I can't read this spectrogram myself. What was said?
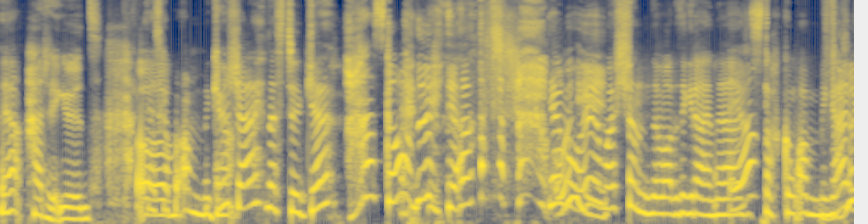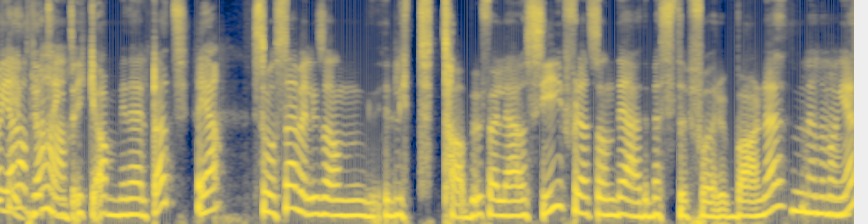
Ja. Herregud. Jeg skal på ammekurs jeg, neste uke. Hæ, skal du? Ja. Jeg må, jeg må skjønne hva dette greiene Ja. snakk om amming er. Og jeg hadde jo tenkt å ikke amme i det hele tatt. Ja. Som også er veldig sånn litt tabu, føler jeg å si. For sånn, det er jo det beste for barnet, mener Mm. mange.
